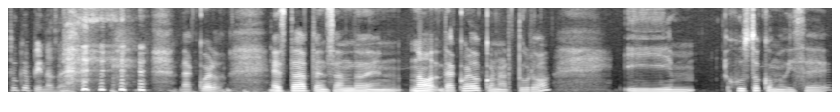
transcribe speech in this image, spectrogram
¿Tú qué opinas de eso? de acuerdo. Estaba pensando en, no, de acuerdo con Arturo y justo como dice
